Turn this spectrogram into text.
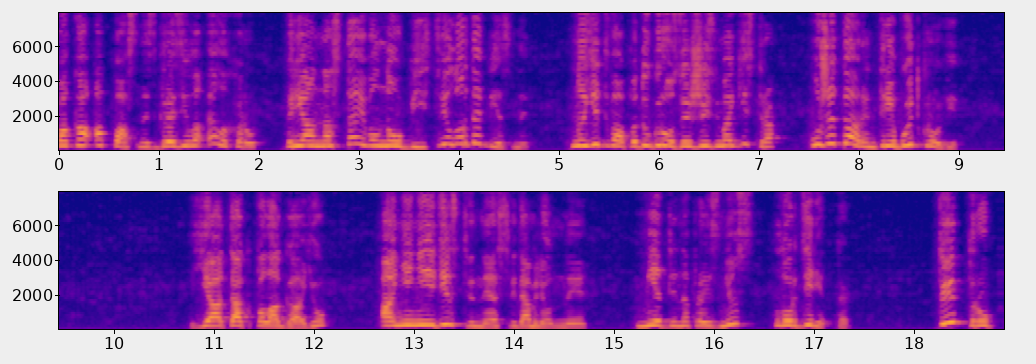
Пока опасность грозила Элохару, Риан настаивал на убийстве лорда бездны но едва под угрозой жизнь магистра уже Даррен требует крови. «Я так полагаю, они не единственные осведомленные», — медленно произнес лорд-директор. «Ты труп»,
